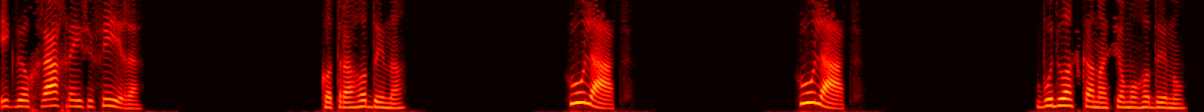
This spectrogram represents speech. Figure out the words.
Ik wil graag reserveren. Котра година? Hoe laat? Hoe laat? Будь ласка, на сьому годину.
